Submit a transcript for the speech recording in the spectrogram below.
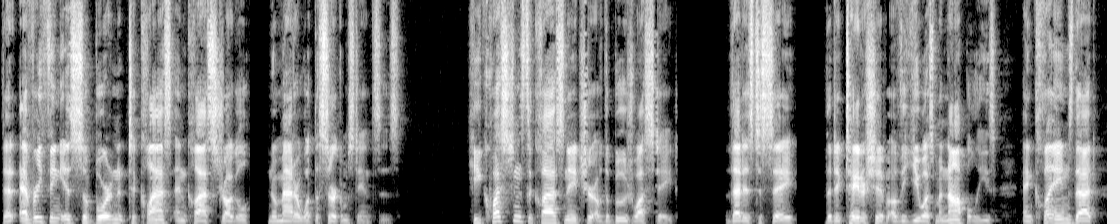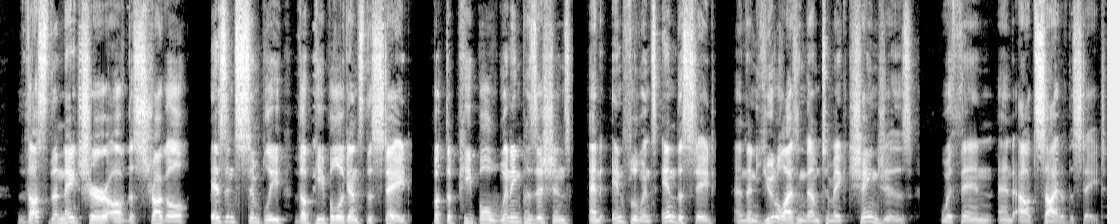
that everything is subordinate to class and class struggle no matter what the circumstances. He questions the class nature of the bourgeois state, that is to say, the dictatorship of the US monopolies, and claims that thus the nature of the struggle isn't simply the people against the state, but the people winning positions and influence in the state and then utilizing them to make changes within and outside of the state.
